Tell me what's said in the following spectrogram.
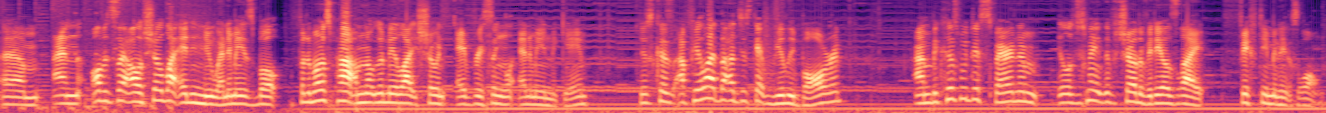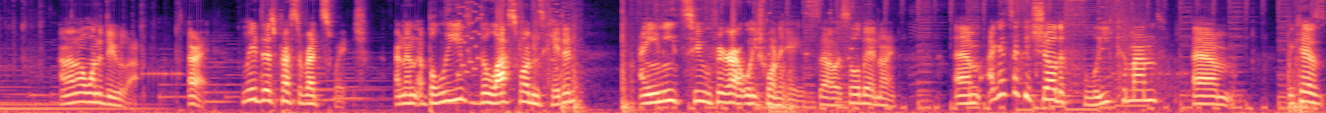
Um, and obviously I'll show like any new enemies, but for the most part I'm not going to be like showing every single enemy in the game. Just because I feel like that'll just get really boring. And because we're just sparing them, it'll just make the show the videos like 50 minutes long. And I don't want to do that. Alright, read this, press the red switch. And then I believe the last one's hidden. And you need to figure out which one it is, so it's a little bit annoying. Um, I guess I could show the flee command. Um, because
